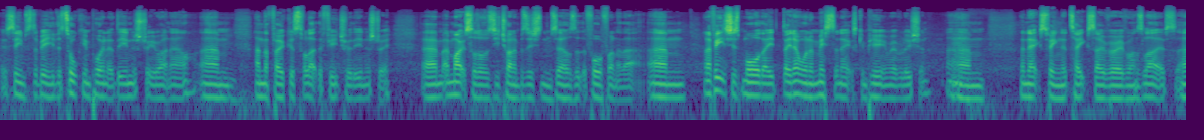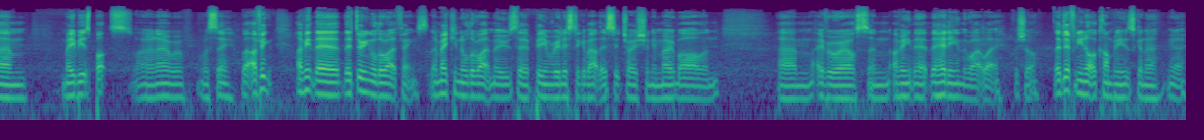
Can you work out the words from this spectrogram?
it seems to be the talking point of the industry right now, um, and the focus for like the future of the industry. Um, and Microsoft obviously trying to position themselves at the forefront of that. Um, and I think it's just more they they don't want to miss the next computing revolution, Mm. um, the next thing that takes over everyone's lives. Um, maybe it's bots. I don't know. We'll, we'll see. But I think I think they're they're doing all the right things. They're making all the right moves. They're being realistic about their situation in mobile and um, everywhere else. And I think they're they're heading in the right way for sure. They're definitely not a company that's gonna you know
